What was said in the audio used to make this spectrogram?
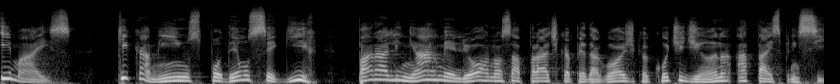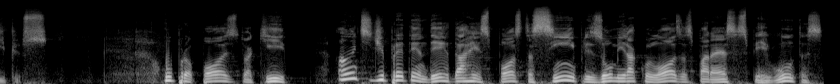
E mais, que caminhos podemos seguir para alinhar melhor nossa prática pedagógica cotidiana a tais princípios? O propósito aqui, antes de pretender dar respostas simples ou miraculosas para essas perguntas,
